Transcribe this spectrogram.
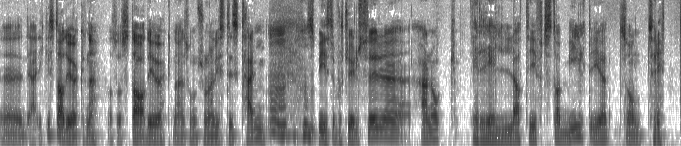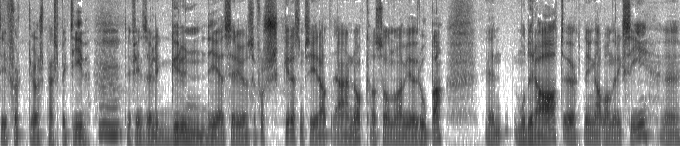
eh, det er ikke stadig økende. Altså stadig økende er en sånn journalistisk term. Mm. Spiseforstyrrelser eh, er nok relativt stabilt i et sånn 30 30-40 års perspektiv. Mm. Det finnes veldig grundige, seriøse forskere som sier at det er nok, altså nå er vi i Europa, en moderat økning av anoreksi. Eh,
